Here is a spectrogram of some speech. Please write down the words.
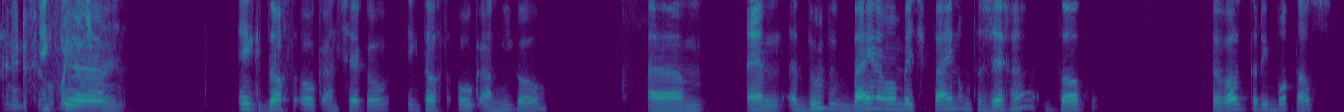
En nu de Ik, van Jasper. ehm, ik dacht ook aan Checo. Ik dacht ook aan Nico. Ehm, en het doet bijna wel een beetje pijn om te zeggen dat uh, Valtteri Bottas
